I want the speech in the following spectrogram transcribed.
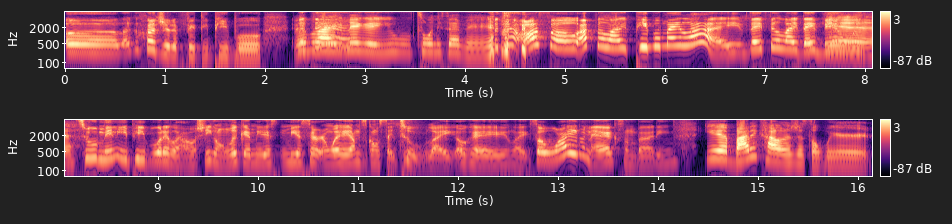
uh, like 150 people, and they be like, nigga, you 27. But then also, I feel like people may lie if they feel like they've been Yeah. with too many people. They're like, "Oh, she gonna look at me this, me a certain way. I'm just gonna say two. Like, okay, like, so why even ask somebody? yeah, body count is just a weird,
